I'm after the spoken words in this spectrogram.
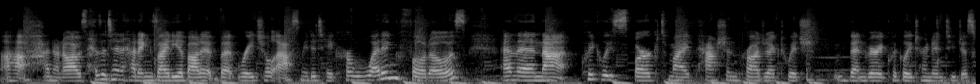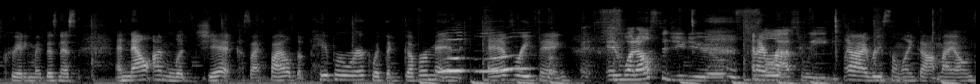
uh, I don't know, I was hesitant, had anxiety about it, but Rachel asked me to take her wedding photos. And then that quickly sparked my passion project, which then very quickly turned into just creating my business. And now I'm legit because I filed the paperwork with the government and everything. And what else did you do And I re- last week? I recently got my own,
